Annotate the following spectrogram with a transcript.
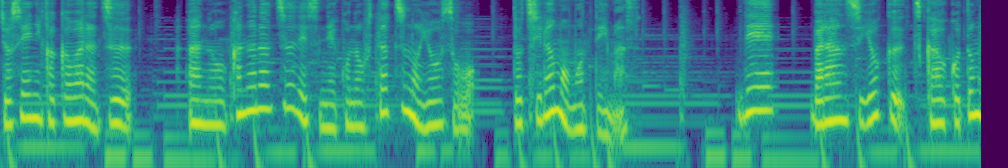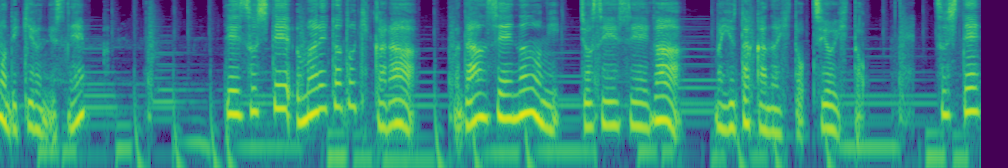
女性に関わらず、あの必ずですね、この2つの要素をどちらも持っています。で、バランスよく使うこともできるんですね。で、そして生まれた時から男性なのに女性性がまあ、豊かな人、強い人。そして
